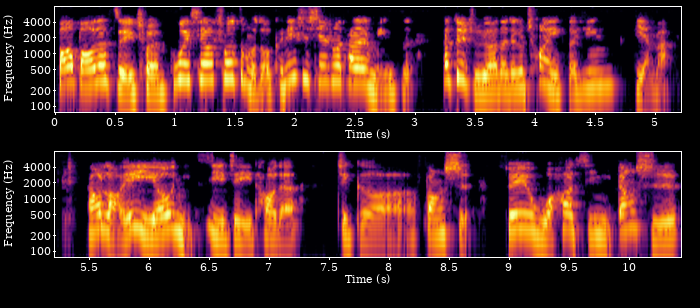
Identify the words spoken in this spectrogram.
薄薄的嘴唇，不会先说这么多，肯定是先说她的名字，她最主要的这个创意核心点嘛。然后老爷也有你自己这一套的这个方式，所以我好奇你当时，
